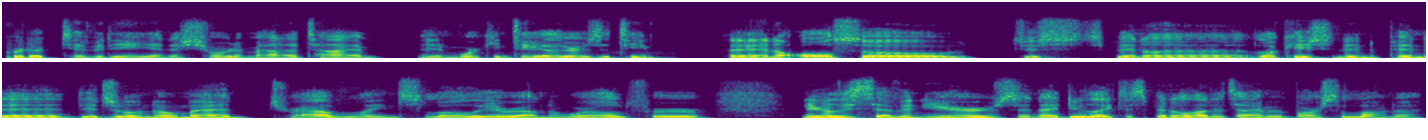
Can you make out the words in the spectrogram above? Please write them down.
productivity in a short amount of time and working together as a team. Mm-hmm. And also just been a location independent digital nomad traveling slowly around the world for nearly seven years. And I do like to spend a lot of time in Barcelona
